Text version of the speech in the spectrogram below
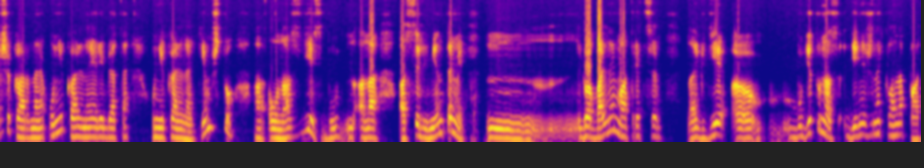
шикарная, уникальная, ребята. Уникальная тем, что а, у нас здесь будет, она а, с элементами глобальной матрицы, а, где а, будет у нас денежный клонопад.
